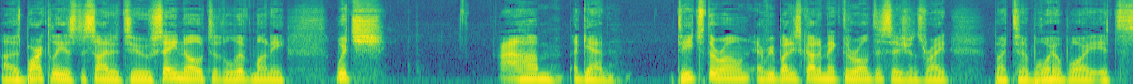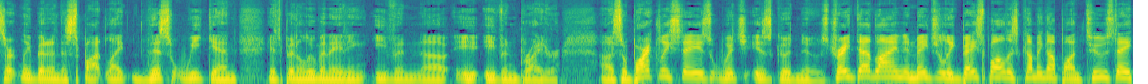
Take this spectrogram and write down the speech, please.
Uh, as Barkley has decided to say no to the LIV money, which, um, again, teach their own. Everybody's got to make their own decisions, right? But uh, boy, oh boy, it's certainly been in the spotlight this weekend. It's been illuminating even uh, e- even brighter. Uh, so Barkley stays, which is good news. Trade deadline in Major League Baseball is coming up on Tuesday.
